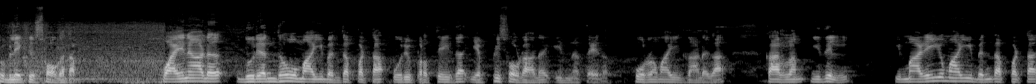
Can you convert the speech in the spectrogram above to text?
ട്യൂബിലേക്ക് സ്വാഗതം. വയനാട് ദുരന്തവുമായി ബന്ധപ്പെട്ട ഒരു പ്രത്യേക എപ്പിസോഡാണ് ഇന്നത്തേത്. പൂർണമായി കാണുക. കാരണം ഇതിൽ ഈ മഴയുമായി ബന്ധപ്പെട്ട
